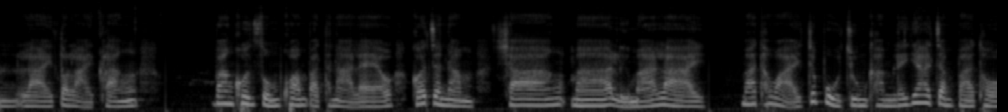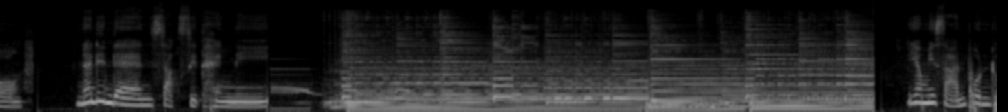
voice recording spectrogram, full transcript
รหลายต่อหลายครั้ง บางคนสมความปรารถนาแล้วก็จะนำช้าง ม้าหรือม้าลาย มาถวายเจ้าปู่จุมคำและย่าจำปาทอง ณดินแดนศักดิ์สิทธิ์แห่งนี้ยังมีสารพลโท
